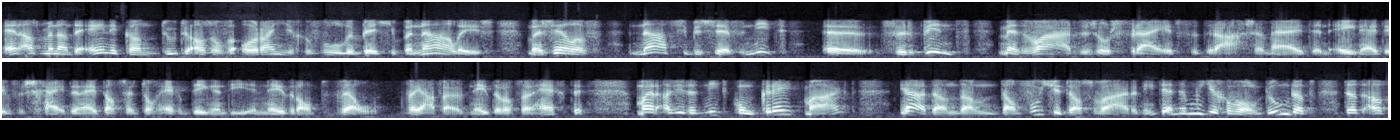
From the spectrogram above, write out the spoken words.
En als men aan de ene kant doet alsof oranje gevoel een beetje banaal is... maar zelf natiebesef niet uh, verbindt met waarden zoals vrijheid, verdraagzaamheid en eenheid en verscheidenheid. Dat zijn toch echt dingen die in Nederland wel, ja, uit Nederland wel hechten. Maar als je dat niet concreet maakt, ja, dan, dan, dan voed je het als het ware niet. En dat moet je gewoon doen. Dat, dat als,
